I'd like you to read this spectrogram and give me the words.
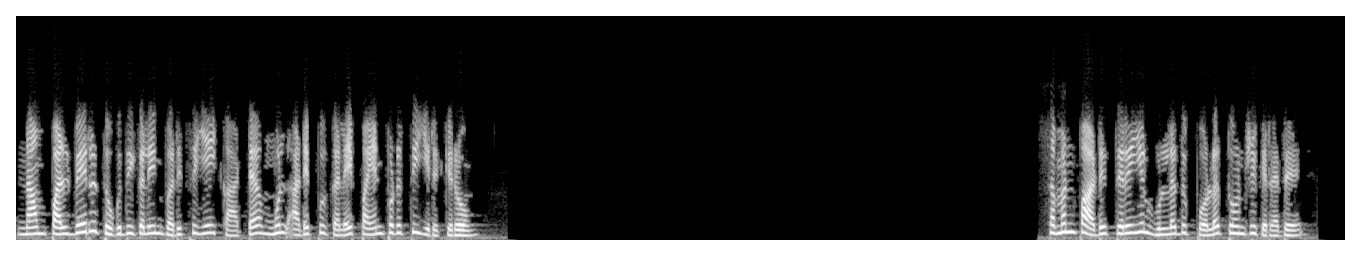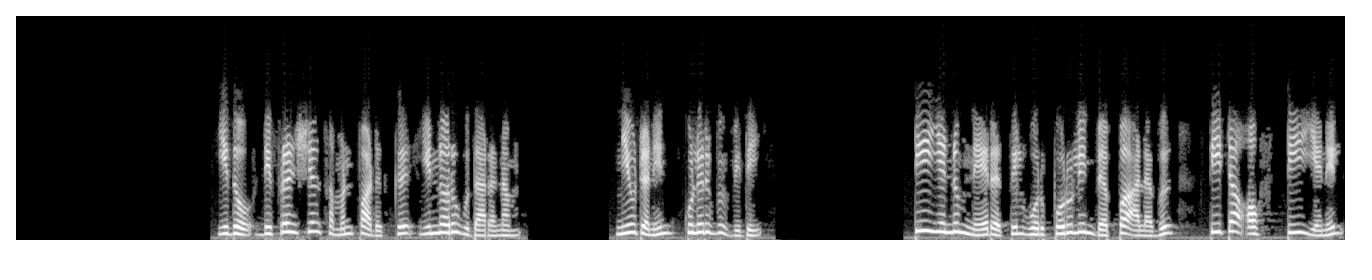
நாம் பல்வேறு தொகுதிகளின் வரிசையை காட்ட முள் அடைப்புகளை பயன்படுத்தி இருக்கிறோம். சமன்பாடு திரையில் உள்ளது போல தோன்றுகிறது. இதோ டிஃபரன்ஷியல் சமன்பாடுக்கு இன்னொரு உதாரணம். நியூட்டனின் குளிர்வு விதி. T என்னும் நேரத்தில் ஒரு பொருளின் வெப்ப அளவு தீட்டா ஆஃப் T எனில்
